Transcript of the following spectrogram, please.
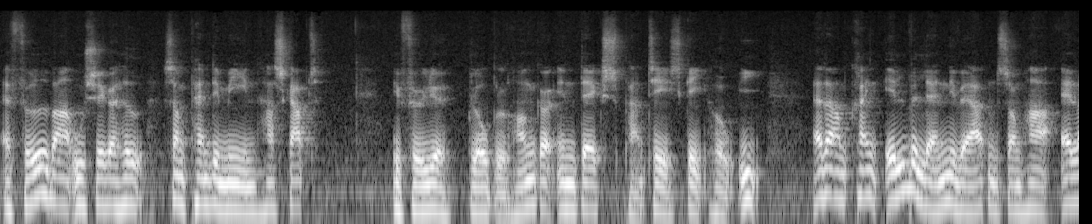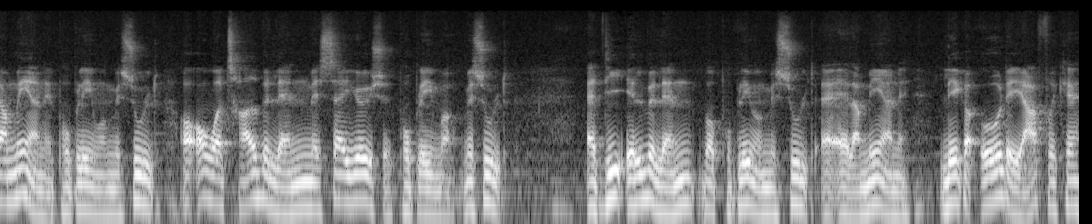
af fødevareusikkerhed, som pandemien har skabt. Ifølge Global Hunger Index, parentes GHI, er der omkring 11 lande i verden, som har alarmerende problemer med sult, og over 30 lande med seriøse problemer med sult. Af de 11 lande, hvor problemer med sult er alarmerende, ligger 8 i Afrika,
